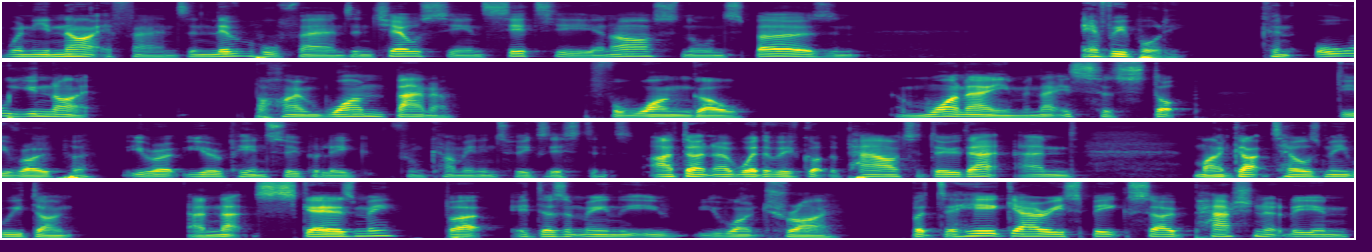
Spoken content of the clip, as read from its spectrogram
when United fans and Liverpool fans and Chelsea and City and Arsenal and Spurs and everybody can all unite behind one banner for one goal and one aim, and that is to stop the Europa, Euro- European Super League from coming into existence. I don't know whether we've got the power to do that, and my gut tells me we don't, and that scares me. But it doesn't mean that you you won't try. But to hear Gary speak so passionately and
